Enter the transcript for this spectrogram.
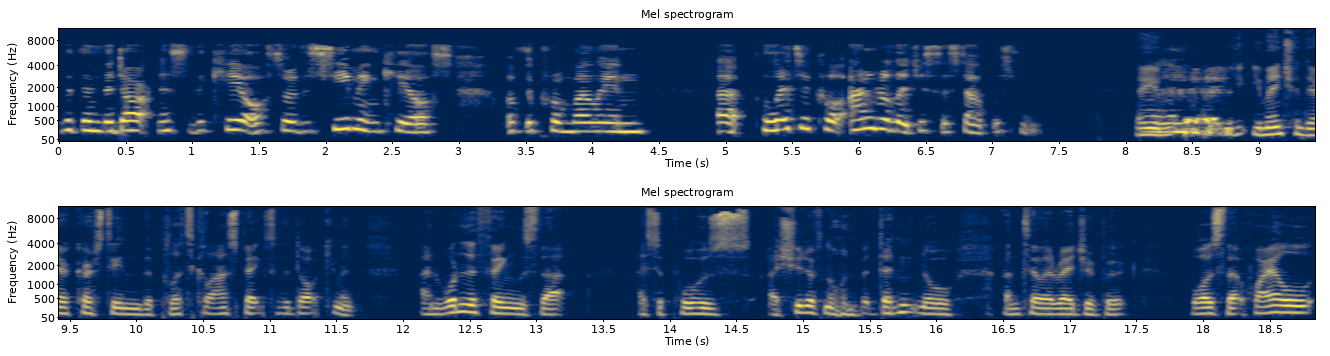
within the darkness of the chaos or the seeming chaos of the Cromwellian uh, political and religious establishment. Now, you, um, you mentioned there, Kirsteen, the political aspects of the document, and one of the things that I suppose I should have known but didn't know until I read your book was that while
